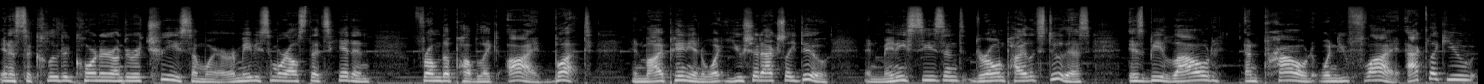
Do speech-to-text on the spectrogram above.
in a secluded corner under a tree somewhere, or maybe somewhere else that's hidden from the public eye. But in my opinion, what you should actually do, and many seasoned drone pilots do this, is be loud and proud when you fly. Act like you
